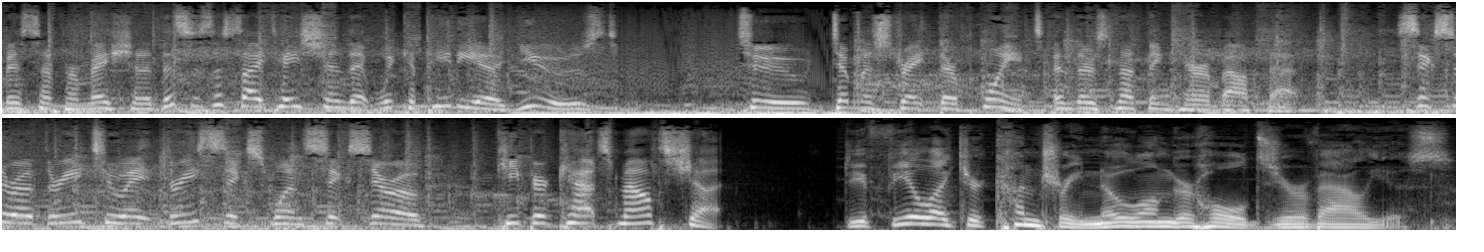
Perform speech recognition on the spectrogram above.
misinformation. This is a citation that Wikipedia used to demonstrate their point, and there's nothing here about that. 603 283 6160. Keep your cat's mouth shut. Do you feel like your country no longer holds your values?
